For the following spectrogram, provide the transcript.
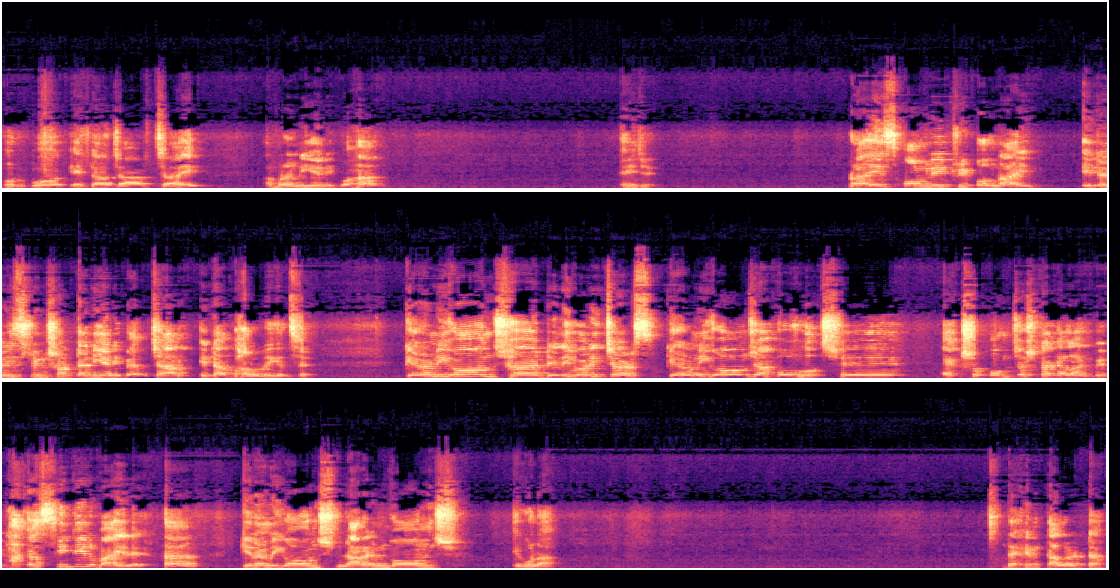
ধরবো। এটা যার চাই, আমরা নিয়ে নিব হ্যাঁ? এই যে প্রাইস অনলি ট্রিপল নাইন এটার স্ক্রিনশটটা নিয়ে নেবেন, যার এটা ভালো লেগেছে। কেরানীগঞ্জ ডেলিভারি চার্জ কেরানীগঞ্জ আপু হচ্ছে একশো পঞ্চাশ টাকা লাগবে। ঢাকা সিটির বাইরে হ্যাঁ? কেরানীগঞ্জ, নারায়ণগঞ্জ, এগুলা। দেখেন কালারটা।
